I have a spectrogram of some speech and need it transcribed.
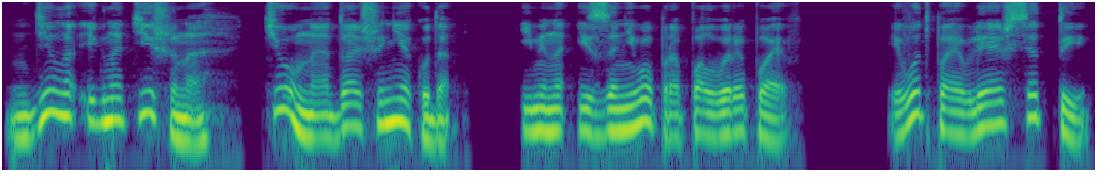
Дело Игнатишина темное, дальше некуда. Именно из-за него пропал Вырыпаев. И вот появляешься ты.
